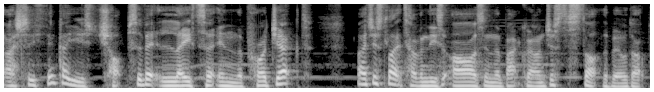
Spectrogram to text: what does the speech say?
I actually think I used chops of it later in the project. I just liked having these R's in the background just to start the build up.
